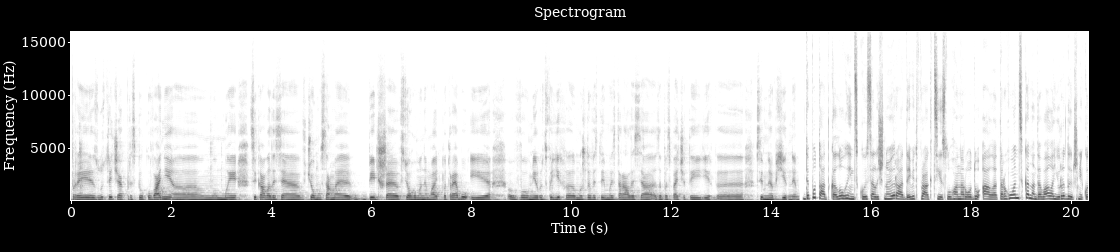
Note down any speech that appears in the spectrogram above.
При зустрічах, при спілкуванні ми цікавилися, в чому саме більше всього вони мають потребу, і в міру своїх можливостей ми старалися забезпечити їх всім необхідним. Депутатка Лугинської селищної ради від фракції Слуга народу Алла Таргонська надавала юридичні консультації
